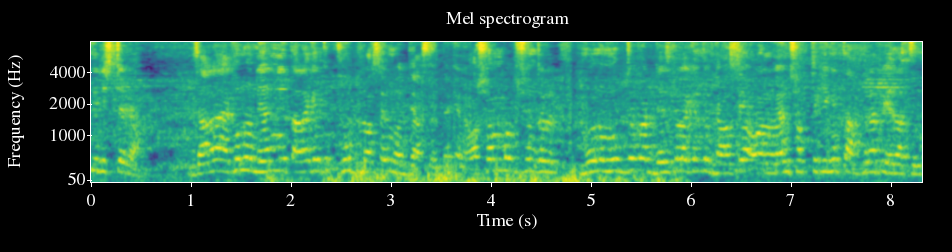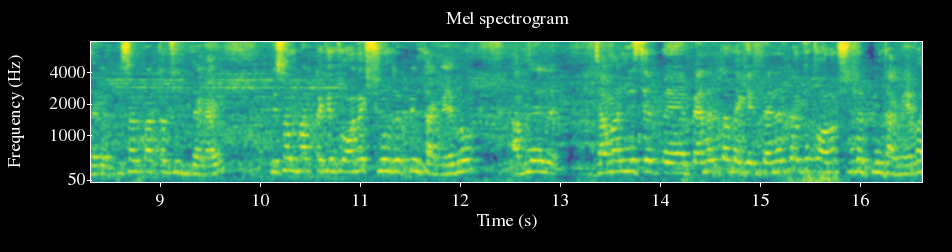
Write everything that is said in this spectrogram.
তিরিশ টাকা। যারা এখনও নেননি, তারা কিন্তু খুব লসের মধ্যে আছেন। দেখেন, অসম্ভব সুন্দর, মনোমুগ্ধকর ড্রেসগুলো কিন্তু গাছিয়া অনলাইন শপ থেকে কিন্তু আপনারা পেয়ে যাচ্ছেন। দেখেন, পিছন পাটটা যদি দেখাই, পিছন পাটটা কিন্তু অনেক সুন্দর প্রিন্ট থাকবে এবং আপনার জামার নিচে প্যানেলটা দেখেন প্যানেলটা কিন্তু অনেক সুন্দর প্রিন্ট থাকবে এবং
